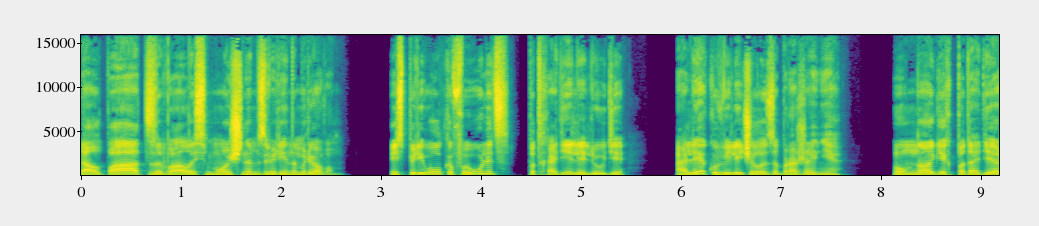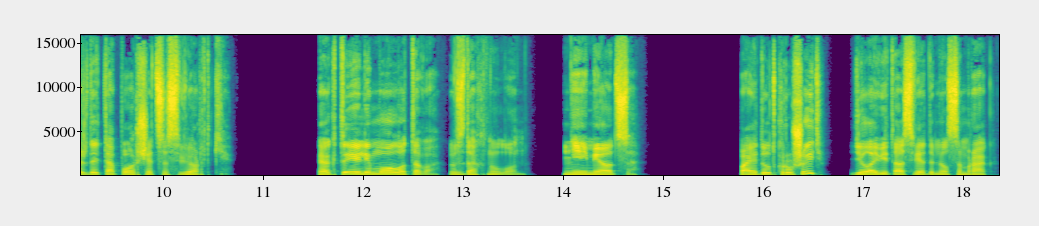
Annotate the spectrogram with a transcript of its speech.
Толпа отзывалась мощным звериным ревом. Из переулков и улиц подходили люди. Олег увеличил изображение. У многих под одеждой топорщатся свертки. «Коктейли Молотова», — вздохнул он. Не имется. Пойдут крушить? Деловито осведомился мрак.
